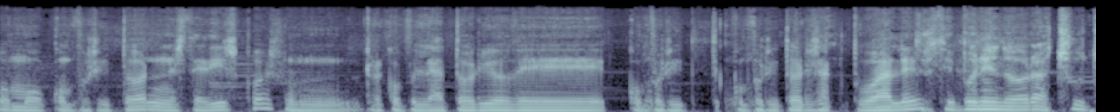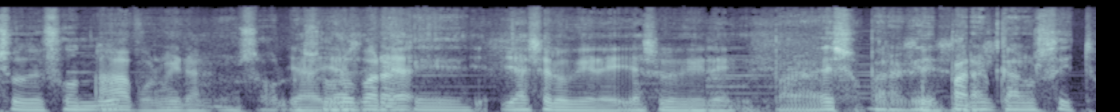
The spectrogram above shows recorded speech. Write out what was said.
como compositor en este disco, es un recopilatorio de compositores actuales. estoy poniendo ahora Chucho de fondo. Ah, pues mira, solo, ya, para que... Ya se lo diré, ya se lo diré. Para eso, para, que, para el calorcito.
